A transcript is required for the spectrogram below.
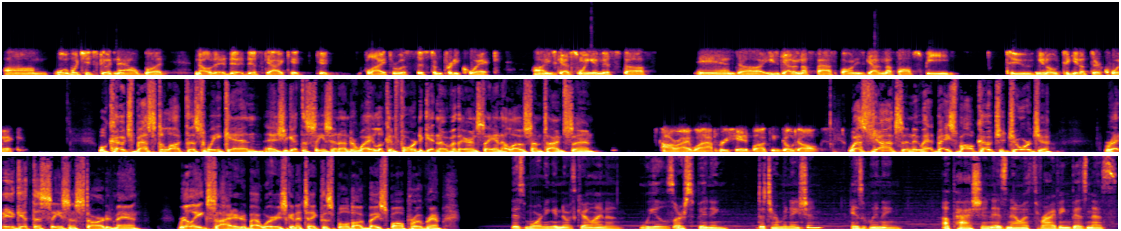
um, which is good now, but no, th- th- this guy could could fly through a system pretty quick. Uh, he's got swing and miss stuff, and uh, he's got enough fastball and he's got enough off speed to you know to get up there quick. Well, Coach, best of luck this weekend as you get the season underway. Looking forward to getting over there and saying hello sometime soon. All right. Well, I appreciate it, Buck, and go dogs. Wes Johnson, new head baseball coach at Georgia, ready to get this season started, man really excited about where he's going to take this Bulldog baseball program. This morning in North Carolina, wheels are spinning. Determination is winning. A passion is now a thriving business,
